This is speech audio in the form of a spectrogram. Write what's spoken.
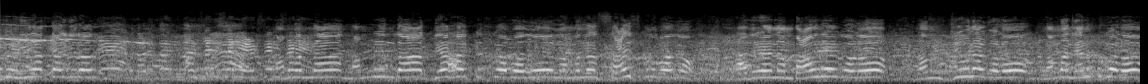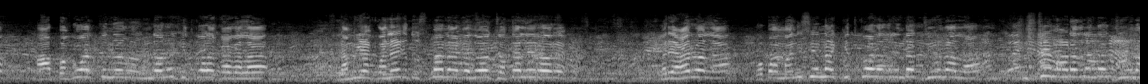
ಇದು ನಿಯತ್ತಾಗಿರೋರು ನಮ್ಮನ್ನ ನಮ್ಮಿಂದ ದೇಹ ಕಿತ್ಕೋಬಹುದು ನಮ್ಮನ್ನ ಸಾಯಿಸ್ಬಿಡ್ಬೋದು ಆದರೆ ನಮ್ಮ ಭಾವನೆಗಳು ನಮ್ಮ ಜೀವನಗಳು, ನಮ್ಮ ನೆನಪುಗಳು ಆ ಭಗವಂತನಿಂದನೂ ಕಿತ್ಕೊಳ್ಳೋಕ್ಕಾಗಲ್ಲ ನಮಗೆ ಕೊನೆಗೆ ದುಶ್ಮನ್ ಆಗೋದು ಜೊತೆಲಿರೋರೆ. ಬರೀ ಯಾರು ಅಲ್ಲ, ಒಬ್ಬ ಮನುಷ್ಯನ ಕಿತ್ಕೊಳ್ಳೋದ್ರಿಂದ ಜೀವನ ಅಲ್ಲ, ಸೃಷ್ಟಿ ಮಾಡೋದ್ರಿಂದ ಜೀವನ.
